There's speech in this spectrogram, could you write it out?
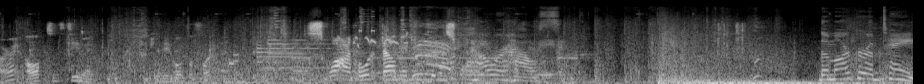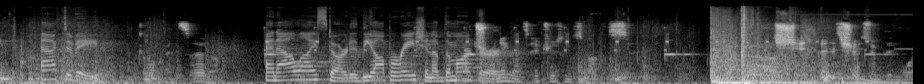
Alright, all up to the teammate. Can he hold the fort now? Squad, hold it down like you couldn't squad. Powerhouse. The marker obtained. Activate. Come on, man, set up. An ally started the operation of the marker. training, that's interesting sit. Shit, I should have zoomed in more.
